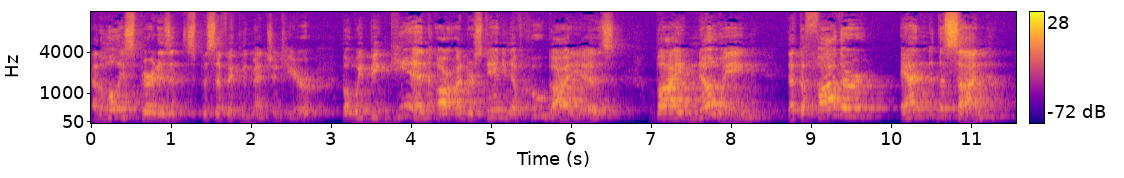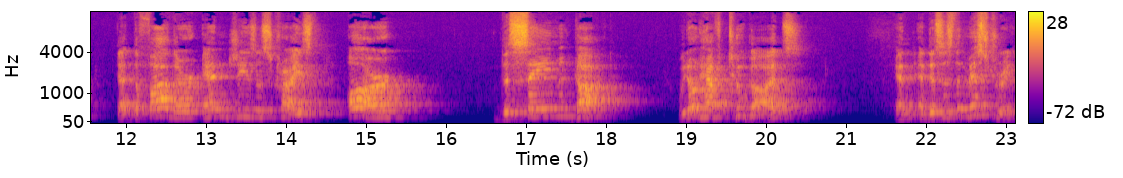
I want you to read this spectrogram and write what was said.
Now, the Holy Spirit isn't specifically mentioned here, but we begin our understanding of who God is by knowing that the Father and the Son, that the Father and Jesus Christ are the same God. We don't have two gods, and, and this is the mystery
